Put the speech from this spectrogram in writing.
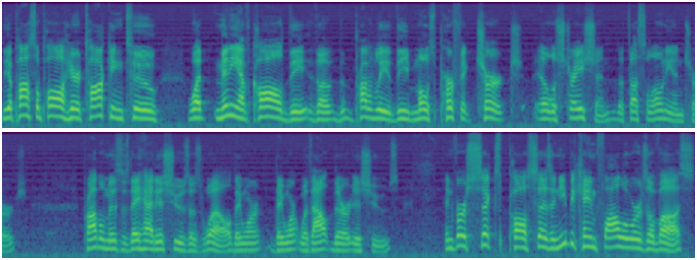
The Apostle Paul here talking to what many have called the, the, the, probably the most perfect church illustration, the Thessalonian church. Problem is, is they had issues as well. They weren't, they weren't without their issues. In verse 6, Paul says, And ye became followers of us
